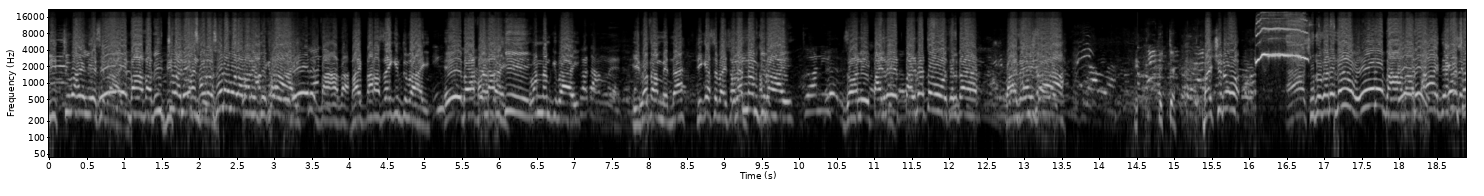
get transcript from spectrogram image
বিচ্ছু ভাই নিয়েছে ভাই। বাবা বিচ্ছু ভাই ছোট ছোট বড় ভাই। ভাই? বাবা। ভাই পারা যায় কিন্তু ভাই। এ ভাই আপনার নাম কি? তোমার নাম কি ভাই? আহমেদ। ইবাদ আহমেদ না? ঠিক আছে ভাই তোমার নাম কি ভাই? জনি। জনি পারবে পারবে তো খেলবার পারবে ইনশাআল্লাহ ভাই শুরু হ্যাঁ শুরু করে দাও। এ বাবা রে। বিচ্ছু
